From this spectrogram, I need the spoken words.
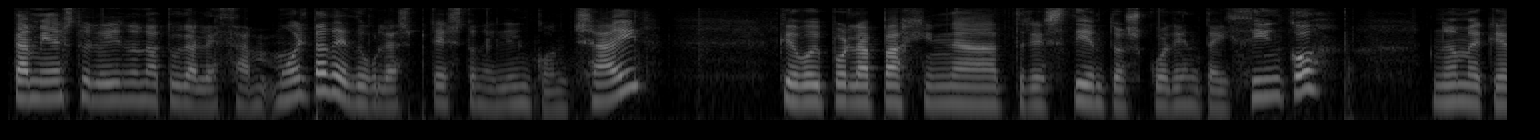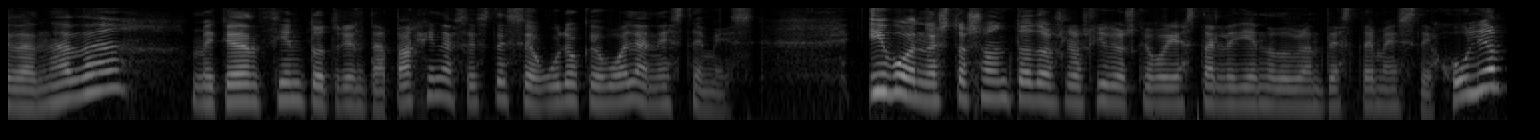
También estoy leyendo Naturaleza Muerta de Douglas Preston y Lincoln Child, que voy por la página 345. No me queda nada, me quedan 130 páginas, este seguro que vuela en este mes. Y bueno, estos son todos los libros que voy a estar leyendo durante este mes de julio.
